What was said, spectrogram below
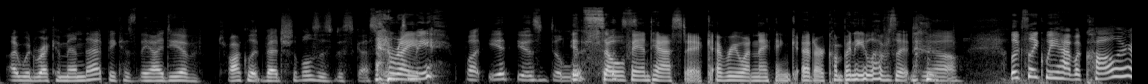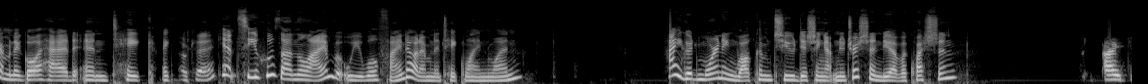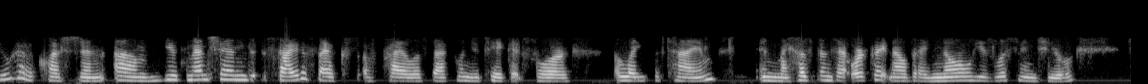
I would recommend that because the idea of chocolate vegetables is disgusting right. to me. But it is delicious. It's so fantastic. Everyone, I think, at our company loves it. Yeah. Looks like we have a caller. I'm going to go ahead and take. I okay. can't see who's on the line, but we will find out. I'm going to take line one. Hi, good morning. Welcome to Dishing Up Nutrition. Do you have a question? I do have a question. Um, you've mentioned side effects of Prilosec when you take it for a length of time. And my husband's at work right now, but I know he's listening to you.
